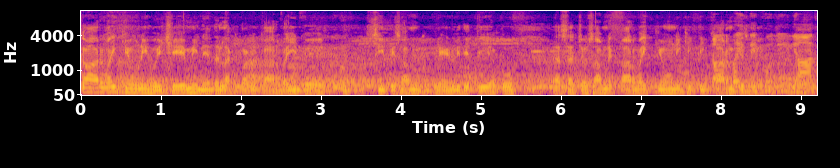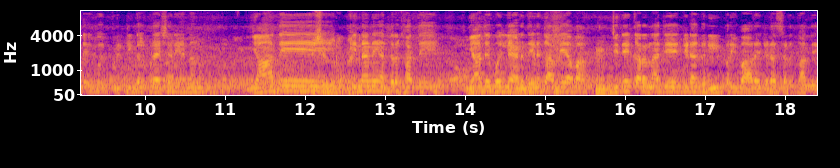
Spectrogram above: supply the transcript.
ਕਾਰਵਾਈ ਕਿਉਂ ਨਹੀਂ ਹੋਈ? 6 ਮਹੀਨੇ ਤੇ ਲਗਭਗ ਕਾਰਵਾਈ ਸੀਪੀ ਸਾਹਿਬ ਨੂੰ ਕੰਪਲੇਂਟ ਵੀ ਦਿੱਤੀ ਹੈ ਕੋ ਐਸਐਚਓ ਸਾਹਿਬ ਨੇ ਕਾਰਵਾਈ ਕਿਉਂ ਨਹੀਂ ਕੀਤੀ? ਕਾਰਨ ਕਾਰਵਾਈ ਕੀ ਸੀ ਦੇਖੋ ਜੀ ਜਾਂ ਤੇ ਕੋਈ ਪੋਲੀਟੀਕਲ ਪ੍ਰੈਸ਼ਰ ਹੈ ਇਹਨਾਂ ਨੂੰ ਜਾਂ ਤੇ ਇਹਨਾਂ ਨੇ ਅੰਦਰ ਖਾਤੇ ਜਾਂ ਤੇ ਕੋਈ ਲੈਣ ਦੇਣ ਕਰ ਲਿਆ ਵਾ। ਜਿਹਦੇ ਕਾਰਨ ਅੱਜ ਇਹ ਜਿਹੜਾ ਗਰੀਬ ਪਰਿਵਾਰ ਹੈ ਜਿਹੜਾ ਸੜਕਾਂ ਤੇ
